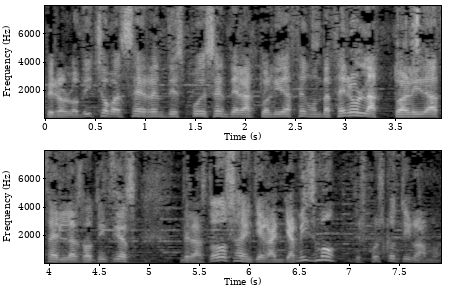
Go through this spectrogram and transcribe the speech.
pero lo dicho va a ser después de la actualidad en Onda Cero, la actualidad en las noticias de las dos llegan ya mismo, después continuamos.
